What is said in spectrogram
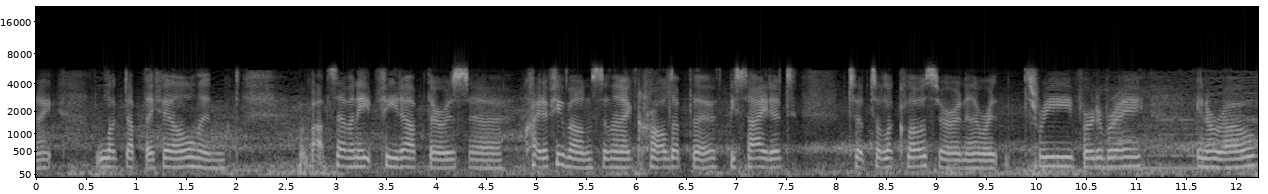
I looked up the hill and about seven, eight feet up, there was uh, quite a few bones. So then I crawled up the beside it to, to look closer, and there were three vertebrae in a row,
